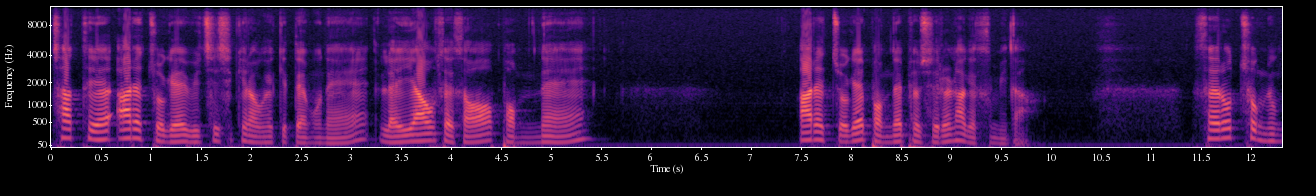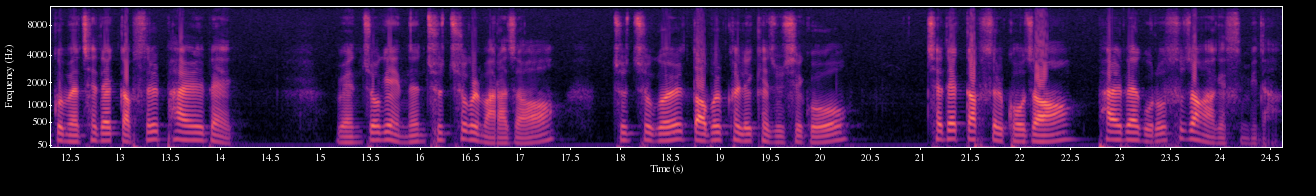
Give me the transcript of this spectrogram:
차트의 아래쪽에 위치시키라고 했기 때문에 레이아웃에서 범내 아래쪽에 범례 표시를 하겠습니다. 세로축 눈금의 최대값을 800, 왼쪽에 있는 주축을 말하죠. 주축을 더블 클릭해 주시고 최대값을 고정 800으로 수정하겠습니다.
